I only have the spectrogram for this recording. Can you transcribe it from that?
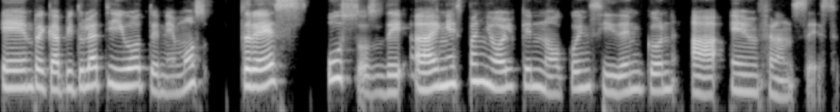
en recapitulativo tenemos tres usos de a en español que no coinciden con a en francés,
